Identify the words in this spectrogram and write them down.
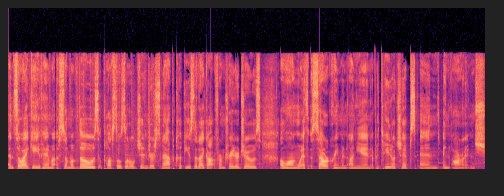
And so I gave him some of those, plus those little ginger snap cookies that I got from Trader Joe's, along with sour cream and onion, potato chips, and an orange.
